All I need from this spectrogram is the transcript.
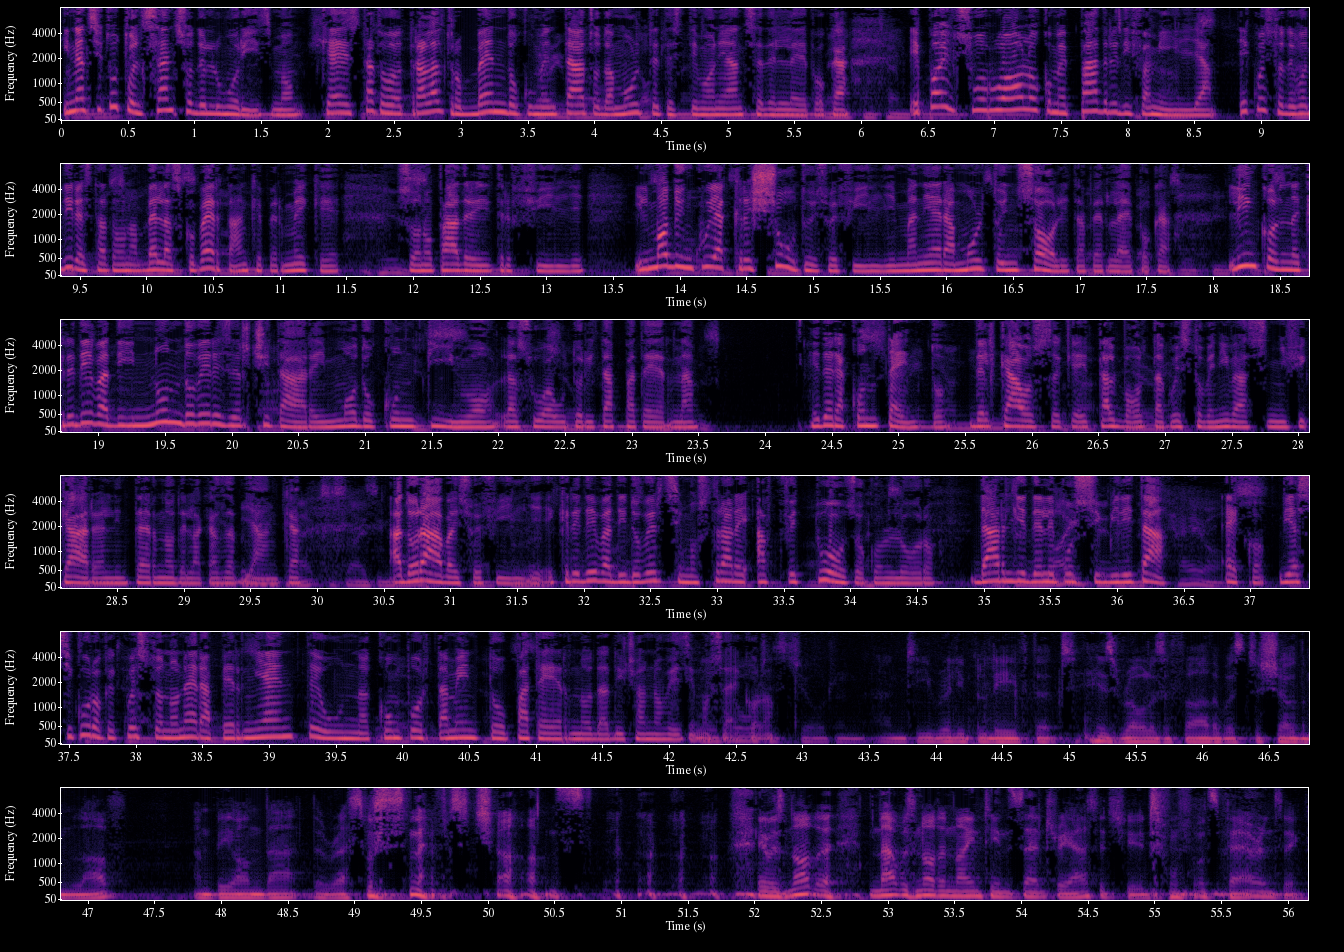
innanzitutto il senso dell'umorismo, che è stato tra l'altro ben documentato da molte testimonianze dell'epoca, e poi il suo ruolo come padre di famiglia. E questo devo dire è stata una bella scoperta anche per me che sono padre di tre figli il modo in cui ha cresciuto i suoi figli in maniera molto insolita per l'epoca. Lincoln credeva di non dover esercitare in modo continuo la sua autorità paterna ed era contento del caos che talvolta questo veniva a significare all'interno della Casa Bianca. Adorava i suoi figli e credeva di doversi mostrare affettuoso con loro, dargli delle possibilità. Ecco, vi assicuro che questo non era per niente un comportamento paterno da XIX secolo. And he really believed that his role as a father was to show them love, and beyond that, the rest was left to chance. it was not a, that was not a 19th century attitude towards parenting.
